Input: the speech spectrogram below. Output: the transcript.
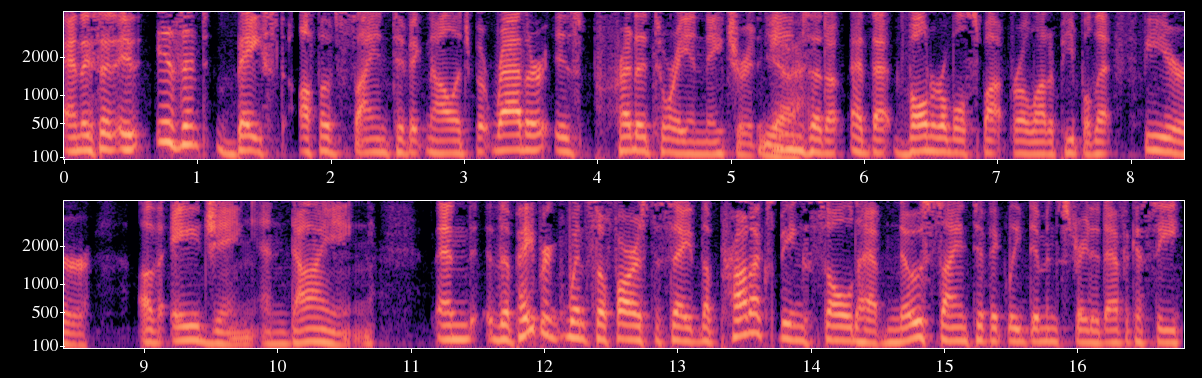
And they said it isn't based off of scientific knowledge, but rather is predatory in nature. It Yeah. aims at, a, at that vulnerable spot for a lot of people, that fear of aging and dying. And the paper went so far as to say the products being sold have no scientifically demonstrated efficacy.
